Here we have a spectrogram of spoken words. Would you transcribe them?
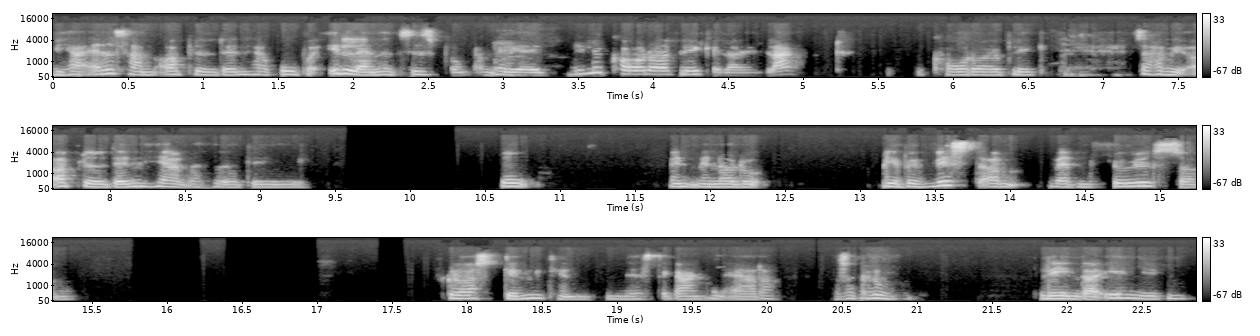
vi har alle sammen oplevet den her ro på et eller andet tidspunkt, om det er et lille kort øjeblik eller et langt kort øjeblik, så har vi oplevet den her, hvad hedder det, ro. Men, men når du bliver bevidst om, hvad den føles som, kan du også genkende den næste gang, den er der. Og så kan du læne dig ind i den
